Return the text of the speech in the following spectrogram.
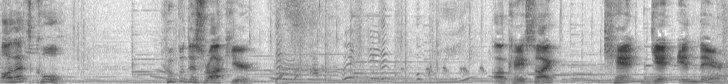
Oh, that's cool. Who put this rock here? Okay, so I can't get in there.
